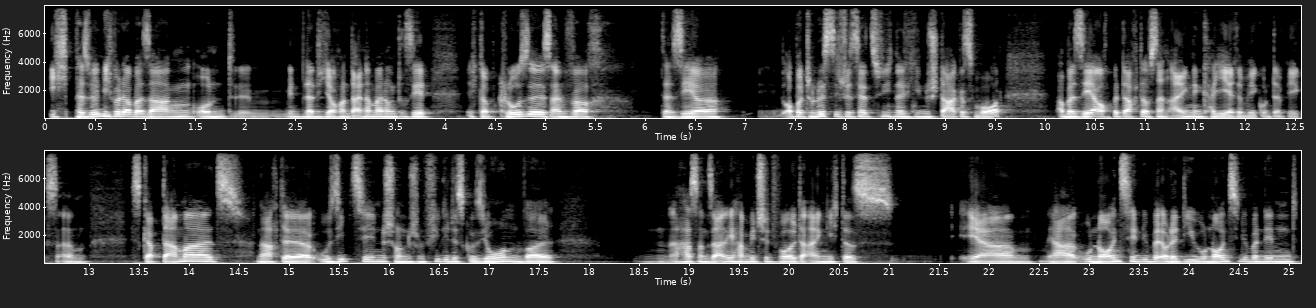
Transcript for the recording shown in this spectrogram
Ich persönlich würde aber sagen, und äh, bin natürlich auch an deiner Meinung interessiert, ich glaube, Klose ist einfach da sehr opportunistisch ist natürlich ein starkes Wort, aber sehr auch bedacht auf seinen eigenen Karriereweg unterwegs. Ähm, es gab damals nach der U17 schon, schon viele Diskussionen, weil Hassan Salihamidzic wollte eigentlich, dass er ja, U19 über oder die U19 übernimmt.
